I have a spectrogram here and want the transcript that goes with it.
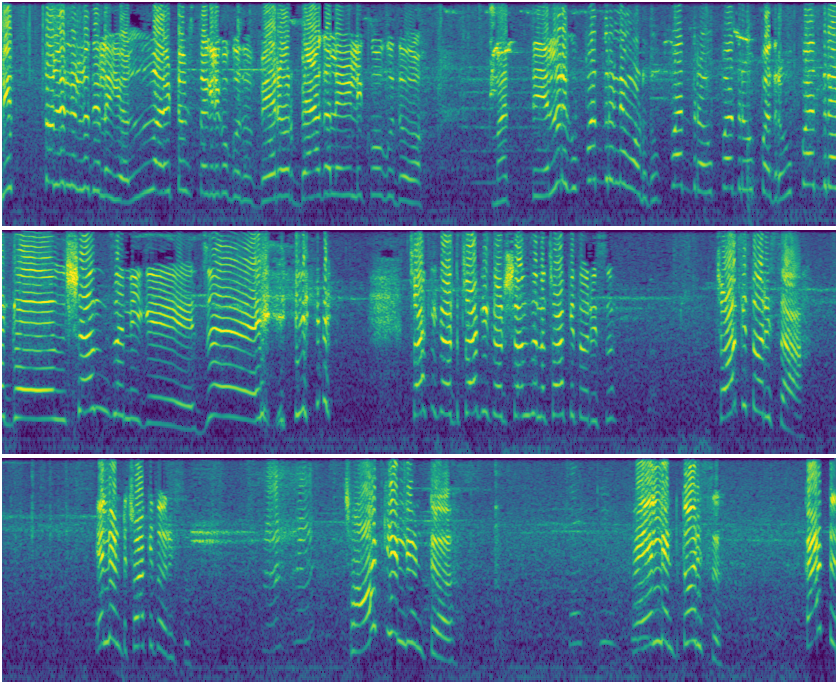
ನಿತ್ತಲ್ಲಿ ನಿಲ್ಲುದಿಲ್ಲ. ಎಲ್ಲ ಐಟಮ್ಸ್ ತೆಗಿಲಿಕ್ಕೆ ಹೋಗುದು, ಬೇರೆಯವ್ರ ಎಲ್ಲ ಇಳಿಲಿಕ್ಕೆ ಹೋಗುದು. ಮತ್ತೆ ಎಲ್ಲರಿಗೂ ಉಪದ್ರನೇ ಮಾಡುದು. ಉಪದ್ರ ಉಪದ್ರ ಉಪದ್ರ ಉಪದ್ರ ಗರ್ಲ್ ಶಂಜನಿಗೆ ಜೈ. ಚಾಕಿ ಕಾಟು ಚಾಕಿ ಕಾಟು ಶಂಜನ ಚಾಕಿ ತೋರಿಸು. ಚಾಕಿ ತೋರಿಸಾ? ಎಲ್ಲಿ ಉಂಟು ಚಾಕಿ ತೋರಿಸು? ಚಾಕಿ ಎಲ್ಲಿ ಉಂಟು? ಉಂಟು ತೋರಿಸು. ಕಾಟು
